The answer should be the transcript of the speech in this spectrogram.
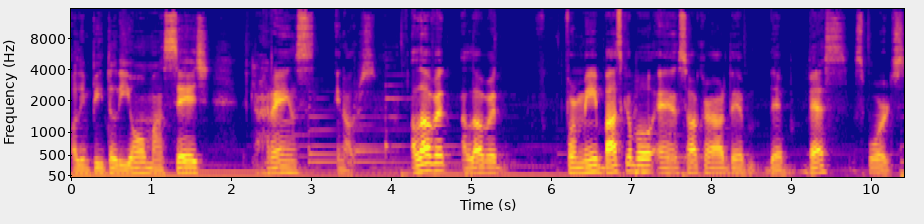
Olympique de Lyon, Marseille, Reims, and others. I love it. I love it. For me, basketball and soccer are the the best sports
